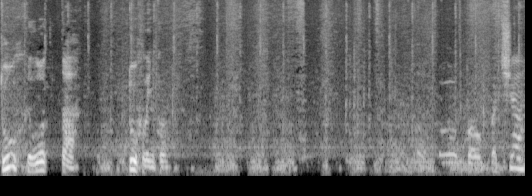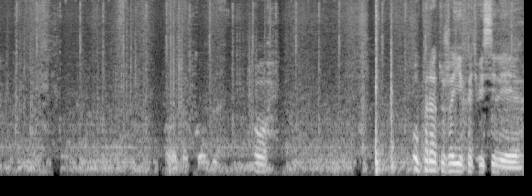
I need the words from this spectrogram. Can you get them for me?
Тухлота. Тухленько. Бля. О. Уперед уже їхати веселее.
